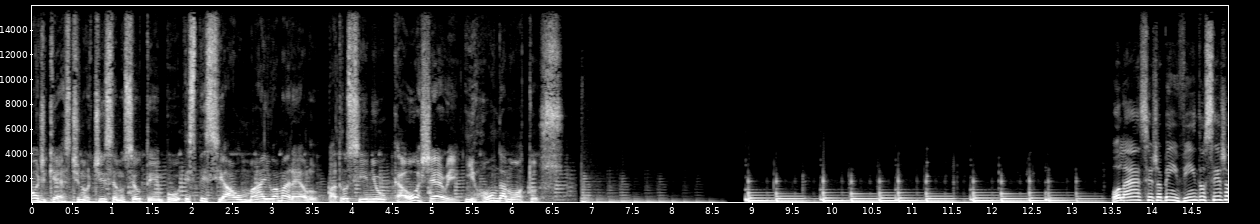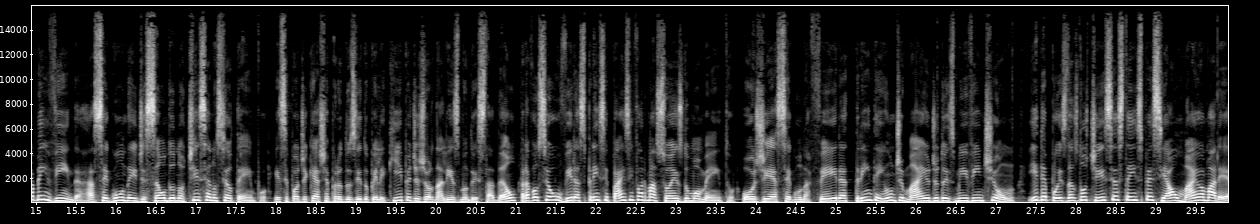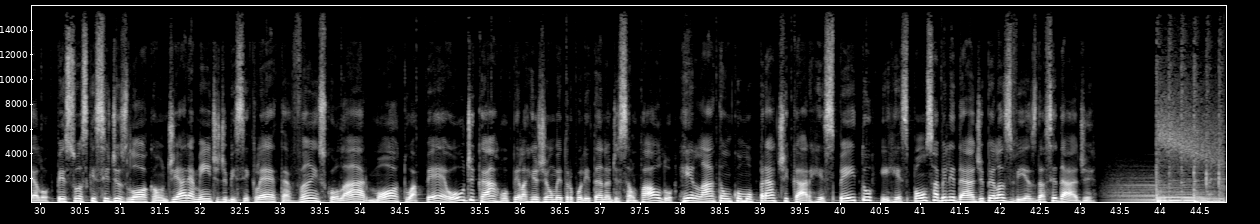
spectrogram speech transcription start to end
Podcast Notícia no seu tempo, especial Maio Amarelo. Patrocínio Caoa Sherry e Honda Motos. Olá, seja bem-vindo, seja bem-vinda à segunda edição do Notícia no seu Tempo. Esse podcast é produzido pela equipe de jornalismo do Estadão para você ouvir as principais informações do momento. Hoje é segunda-feira, 31 de maio de 2021. E depois das notícias tem especial Maio Amarelo. Pessoas que se deslocam diariamente de bicicleta, van escolar, moto, a pé ou de carro pela região metropolitana de São Paulo relatam como praticar respeito e responsabilidade pelas vias da cidade.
